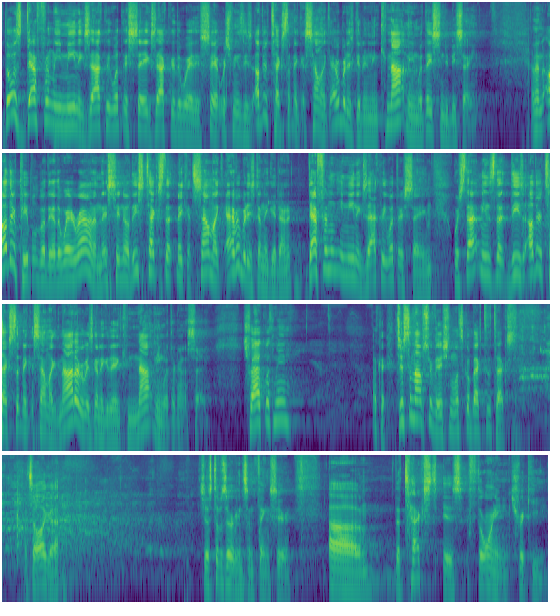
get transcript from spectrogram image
those definitely mean exactly what they say, exactly the way they say it, which means these other texts that make it sound like everybody's getting in cannot mean what they seem to be saying. And then other people go the other way around and they say, no, these texts that make it sound like everybody's going to get in definitely mean exactly what they're saying, which that means that these other texts that make it sound like not everybody's going to get in cannot mean what they're going to say. Track with me? Okay, just an observation. Let's go back to the text. That's all I got. Just observing some things here. Um, the text is thorny, tricky,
